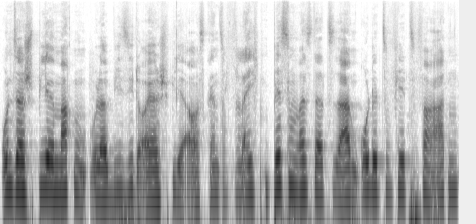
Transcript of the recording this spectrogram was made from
unser Spiel machen oder wie sieht euer Spiel aus? Kannst du vielleicht ein bisschen was dazu sagen, ohne zu viel zu verraten?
